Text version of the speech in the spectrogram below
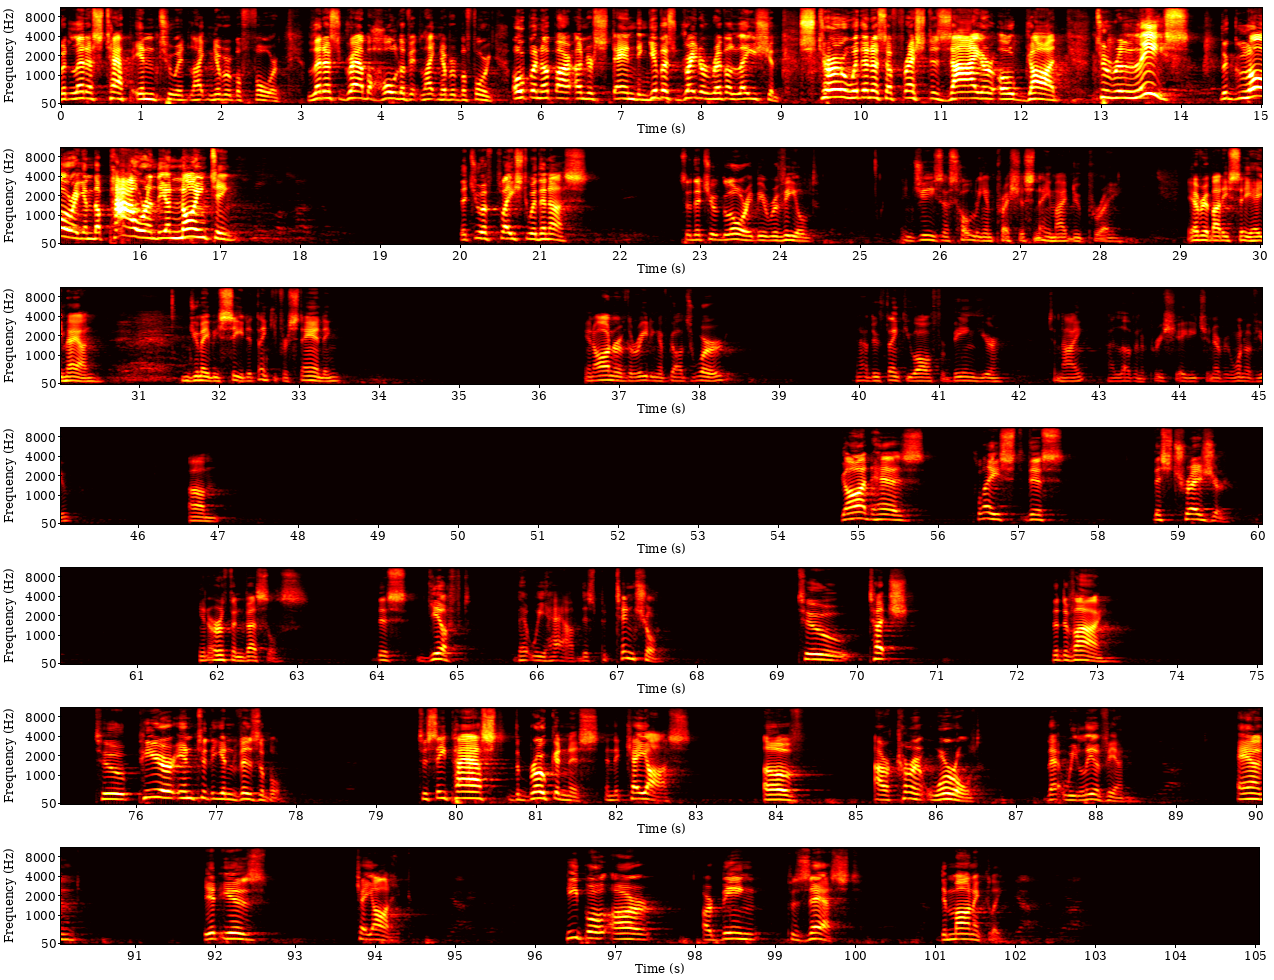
But let us tap into it like never before. Let us grab a hold of it like never before. Open up our understanding. Give us greater revelation. Stir within us a fresh desire, O oh God, to release the glory and the power and the anointing that you have placed within us so that your glory be revealed. In Jesus' holy and precious name, I do pray. Everybody say amen. amen. And you may be seated. Thank you for standing. In honor of the reading of God's Word, and I do thank you all for being here tonight. I love and appreciate each and every one of you. Um, God has placed this this treasure in earthen vessels, this gift that we have, this potential to touch the divine, to peer into the invisible, to see past the brokenness and the chaos of our current world that we live in. And it is chaotic. People are, are being possessed demonically.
